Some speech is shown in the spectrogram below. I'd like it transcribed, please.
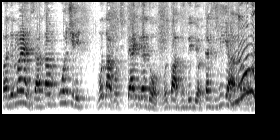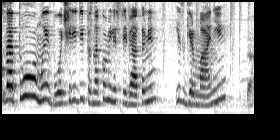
Поднимаемся, а там очередь вот так вот в пять рядов, вот так вот идет, как змея. Ну, зато мы в очереди познакомились с ребятами из Германии, Да.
